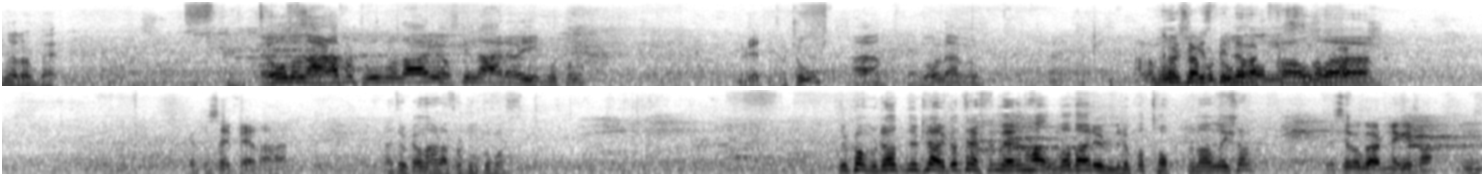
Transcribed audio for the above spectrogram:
A little bit. Jo, den er der for to, men da er det ganske nære å gi bort to. Muligheten for to? Ja, ja. Det går, det, men Ja, Da må kanskje sikkert spille i men hvert nesten fall eh, Skal vi se på eneren her. Jeg tror ikke han er der for to, Thomas. Du, kommer til at, du klarer ikke å treffe mer enn halve, og da ruller du på toppen av den, liksom. Vi ser hvor garden ligger sånn.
